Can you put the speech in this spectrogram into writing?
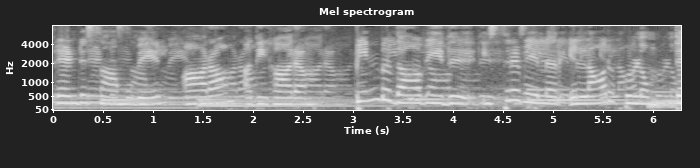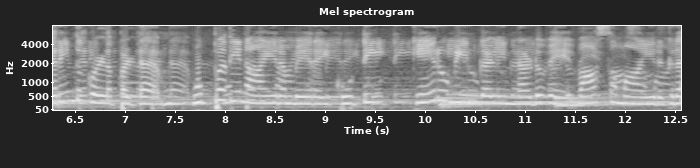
ரெண்டு சாமுவேல் ஆறாம் அதிகாரம். பின்பு தாவீது இஸ்ரவேலர் எல்லாருக்குள்ளும் தெரிந்து கொள்ளப்பட்ட முப்பதினாயிரம் பேரை கூட்டி கேருபீன்களின் நடுவே வாசமாயிருக்கிற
